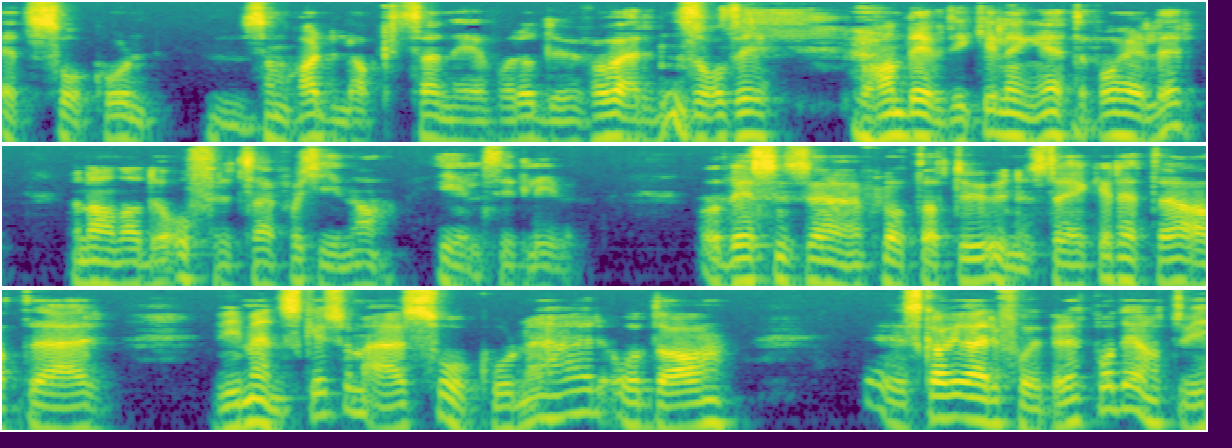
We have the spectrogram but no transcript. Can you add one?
et såkorn som har lagt seg ned for å dø for verden, så å si. Og han levde ikke lenge etterpå heller, men han hadde ofret seg for Kina hele sitt liv. Og det syns jeg er flott at du understreker dette, at det er vi mennesker som er såkornet her, og da eh, skal vi være forberedt på det, at vi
